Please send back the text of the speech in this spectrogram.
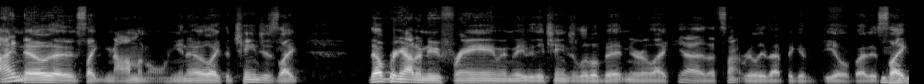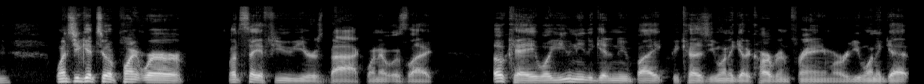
I know that it's like nominal, you know, like the changes like they'll bring out a new frame and maybe they change a little bit and you're like, yeah, that's not really that big of a deal. But it's like Mhm. once you get to a point where let's say a few years back when it was like, okay, well, you need to get a new bike because you want to get a carbon frame or you want to get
